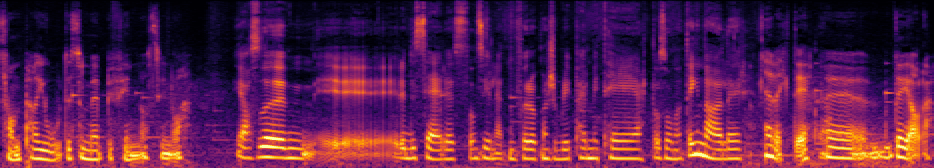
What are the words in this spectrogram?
sånn periode som vi befinner oss i nå. Ja, Så det reduseres sannsynligheten for å kanskje bli permittert og sånne ting, da, eller? Riktig, det gjør det.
